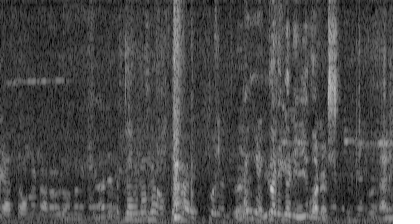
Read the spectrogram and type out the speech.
చేస్తా ఉన్నాను కొట్టండి.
